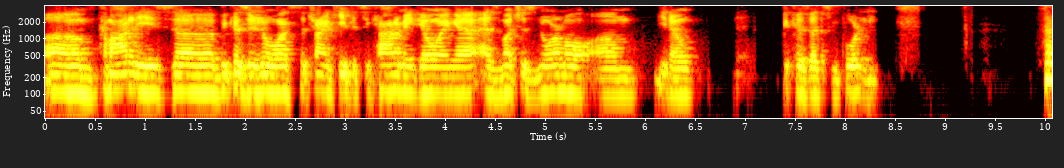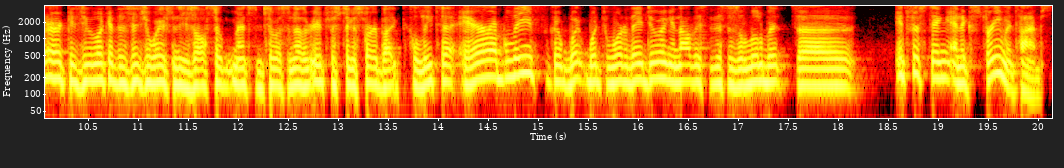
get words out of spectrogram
um, commodities uh, because Israel wants to try and keep its economy going uh, as much as normal. Um, you know, because that's important. So, Eric, as you look at the situation, you also mentioned to us another interesting story about Kalitta Air, I believe. What, what, what are they doing? And obviously, this is a little bit uh, interesting and extreme at times.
